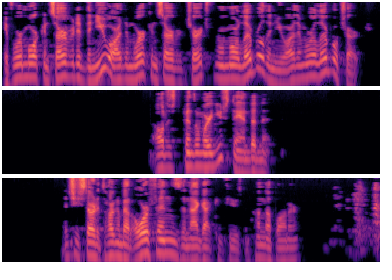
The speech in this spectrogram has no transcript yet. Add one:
if we're more conservative than you are, then we're a conservative church. If we're more liberal than you are, then we're a liberal church. All just depends on where you stand, doesn't it? Then she started talking about orphans, and I got confused and hung up on her.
